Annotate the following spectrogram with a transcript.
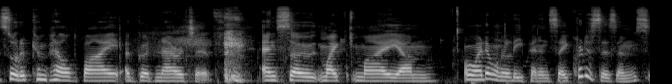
sort of compelled by a good narrative, and so my, my, um. Oh, I don't want to leap in and say criticisms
